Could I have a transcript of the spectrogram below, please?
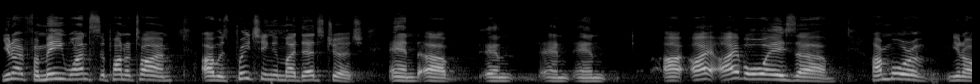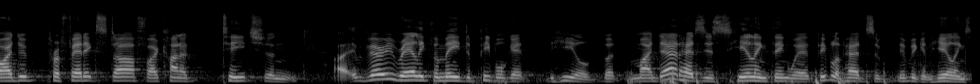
You know, for me, once upon a time, I was preaching in my dad's church, and uh, and and and I, I've always uh, I'm more of, you know, I do prophetic stuff. I kind of teach, and I, very rarely for me do people get healed. But my dad has this healing thing where people have had significant healings.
